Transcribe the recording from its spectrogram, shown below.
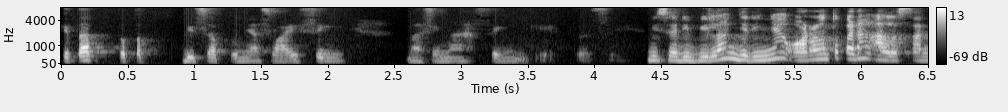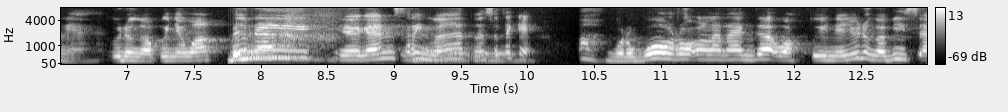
kita tetap bisa punya slicing masing-masing gitu sih. Bisa dibilang jadinya orang tuh kadang alasan ya. Udah nggak punya waktu Benar. nih ya kan? Sering Benar, banget. Maksudnya kayak ah boro-boro olahraga waktu ini aja udah nggak bisa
